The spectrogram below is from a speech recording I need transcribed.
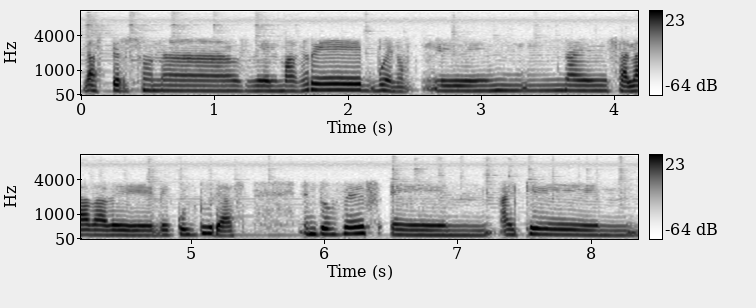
las personas del Magreb, bueno, eh, una ensalada de, culturas. Entonces eh, hay que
